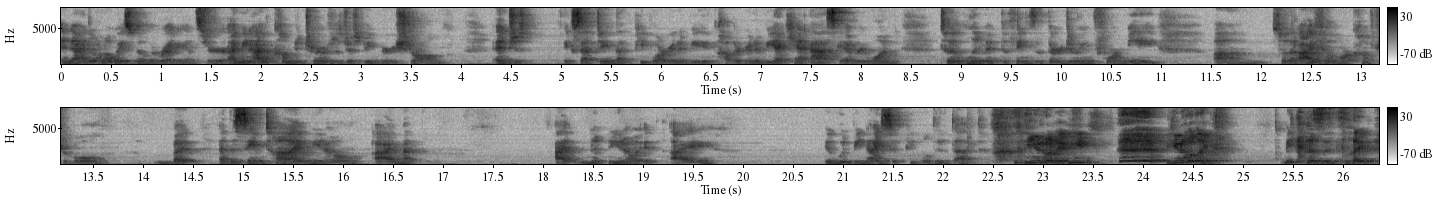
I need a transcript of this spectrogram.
and I don't always know the right answer. I mean, I've come to terms with just being very strong and just accepting that people are going to be how they're going to be. I can't ask everyone to limit the things that they're doing for me um, so that I feel more comfortable. But at the same time, you know, I'm, I, you know, it, I, it would be nice if people did that. you know what I mean? you know, like, because it's like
